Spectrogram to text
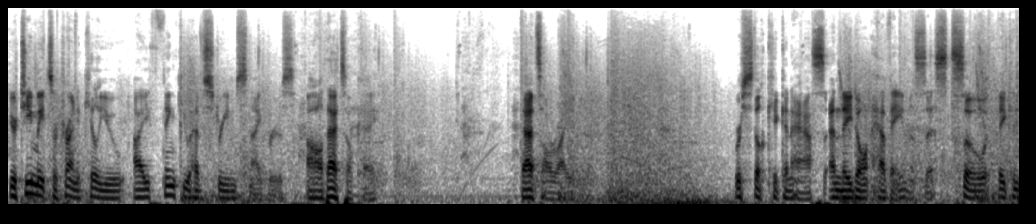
Your teammates are trying to kill you. I think you have stream snipers. Oh, that's okay. That's alright. We're still kicking ass, and they don't have aim assist, so they can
